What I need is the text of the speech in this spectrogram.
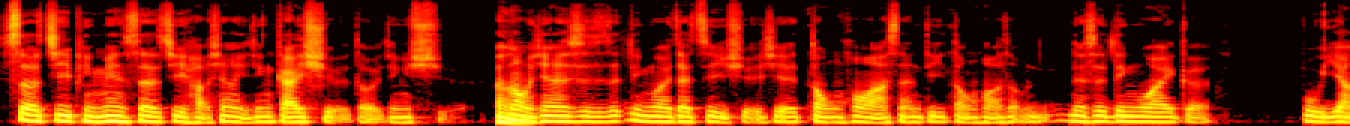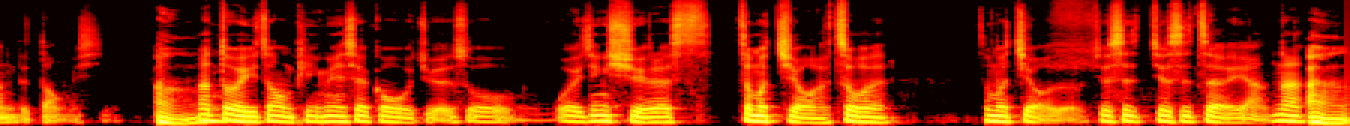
设计、平面设计，好像已经该学的都已经学。那我现在是另外在自己学一些动画、三 D 动画什么，那是另外一个不一样的东西。嗯，那对于这种平面设计，我觉得说我已经学了这么久了，做了这么久了，就是就是这样。那嗯，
